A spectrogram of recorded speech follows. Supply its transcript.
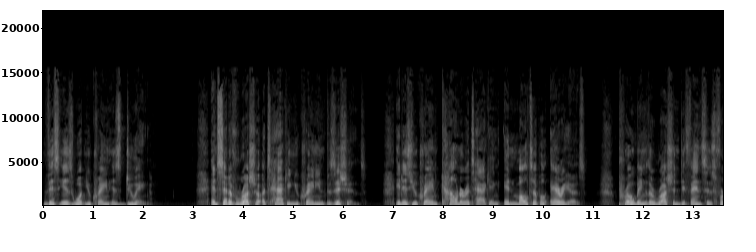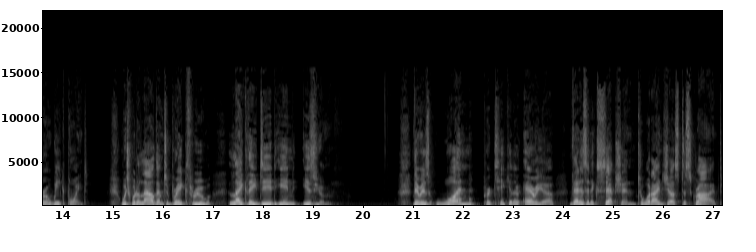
This is what Ukraine is doing. Instead of Russia attacking Ukrainian positions, it is Ukraine counterattacking in multiple areas, probing the Russian defenses for a weak point, which would allow them to break through like they did in Izium. There is one particular area that is an exception to what I just described,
